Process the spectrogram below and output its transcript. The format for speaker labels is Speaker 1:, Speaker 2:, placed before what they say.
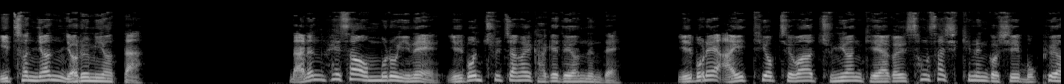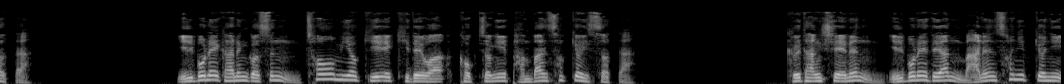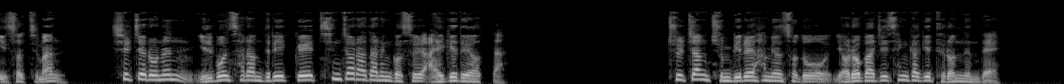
Speaker 1: 2000년 여름이었다. 나는 회사 업무로 인해 일본 출장을 가게 되었는데, 일본의 IT 업체와 중요한 계약을 성사시키는 것이 목표였다. 일본에 가는 것은 처음이었기에 기대와 걱정이 반반 섞여 있었다. 그 당시에는 일본에 대한 많은 선입견이 있었지만, 실제로는 일본 사람들이 꽤 친절하다는 것을 알게 되었다. 출장 준비를 하면서도 여러 가지 생각이 들었는데,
